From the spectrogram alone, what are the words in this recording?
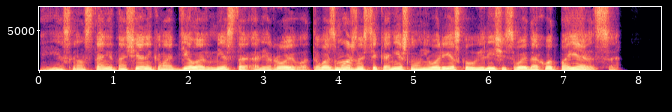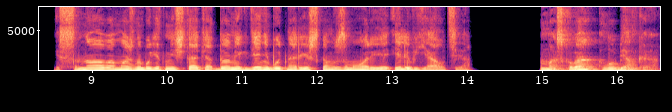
Если он станет начальником отдела вместо Алироева, то возможности, конечно, у него резко увеличить свой доход появятся. И снова можно будет мечтать о доме где-нибудь на Рижском взморье или в Ялте. Москва, Лубянка.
